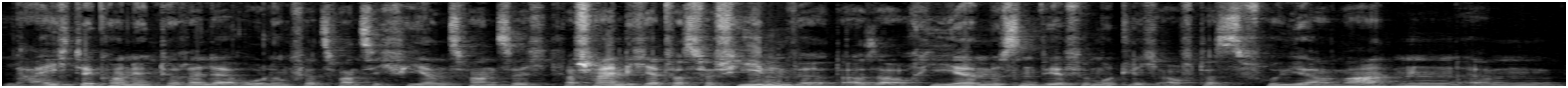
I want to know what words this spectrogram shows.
leichte konjunkturelle Erholung für 2024 wahrscheinlich etwas verschieben wird. Also auch hier müssen wir vermutlich auf das Frühjahr warten. Ähm,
